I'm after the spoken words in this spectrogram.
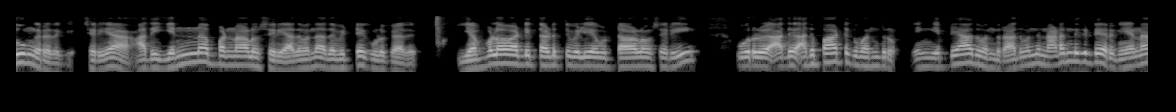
தூங்குறதுக்கு. சரியா? அது என்ன பண்ணாலும் சரி. அது வந்து அதை விட்டே கொடுக்காது. எவ்வளவு வாட்டி தடுத்து வெளியே விட்டாலும் சரி ஒரு அது அது பாட்டுக்கு வந்துடும் எங்க எப்படியாவது வந்துடும் அது வந்து நடந்துகிட்டே இருக்கும். ஏன்னா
